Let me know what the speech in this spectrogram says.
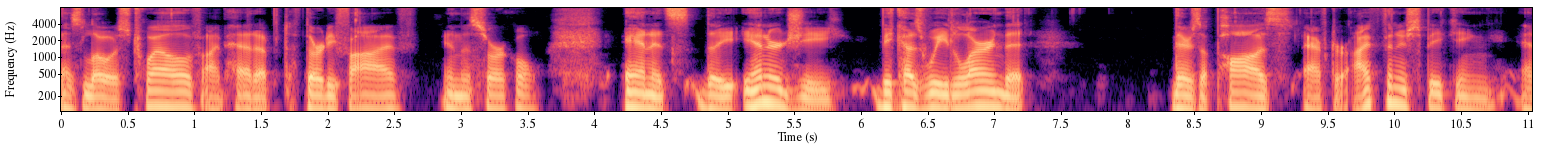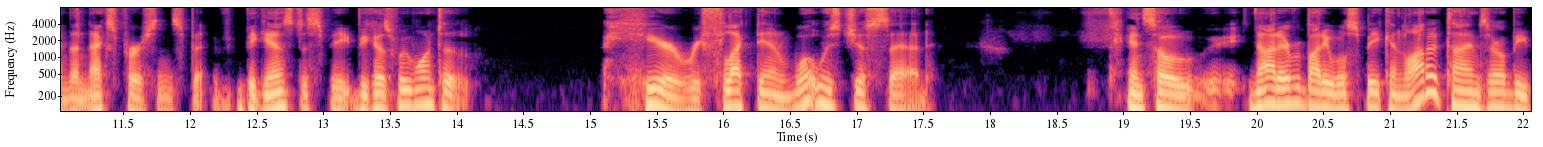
as low as 12. I've had up to 35 in the circle. And it's the energy because we learn that there's a pause after I finish speaking and the next person sp- begins to speak because we want to hear, reflect in what was just said. And so not everybody will speak. And a lot of times there'll be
